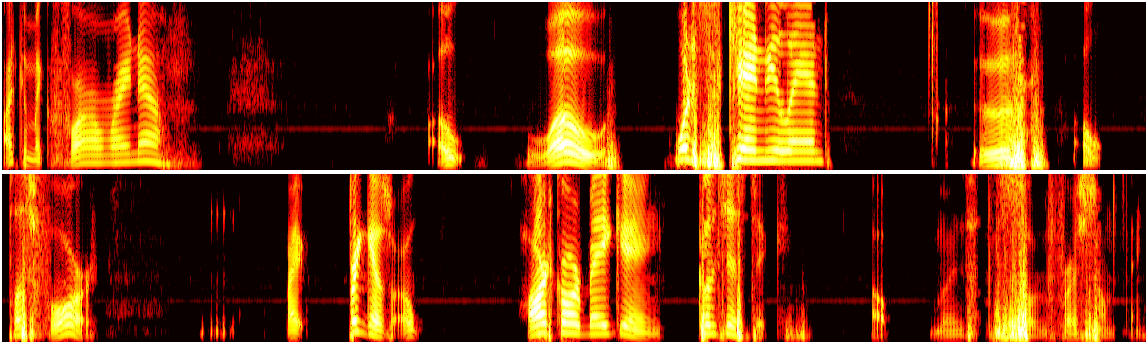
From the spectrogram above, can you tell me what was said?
I can make a farm right now. Oh, whoa! What is this, Candyland? Ugh. Oh, plus four. My bring us. Oh, hardcore baking, glitchistic. Oh, some for something.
